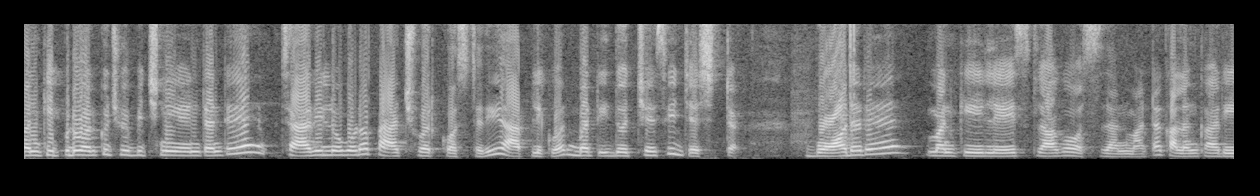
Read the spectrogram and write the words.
మనకి ఇప్పుడు వరకు చూపించినవి ఏంటంటే శారీలో కూడా ప్యాచ్ వర్క్ వస్తుంది యాప్లిక్ వర్క్. బట్ ఇది వచ్చేసి జస్ట్ బార్డరే మనకి లేస్ లాగా వస్తుంది అనమాట కలంకారీ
